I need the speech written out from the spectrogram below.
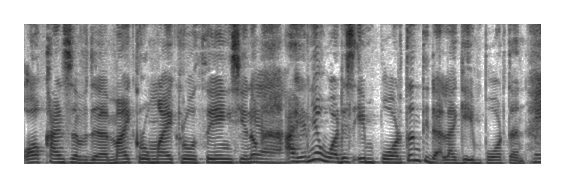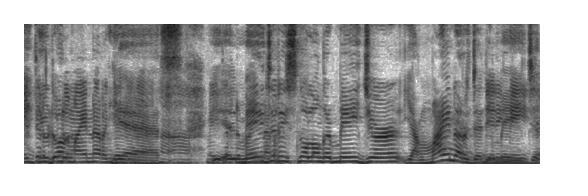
all kinds of the micro micro things, you know. Yeah. Akhirnya what is important tidak lagi important. Major You don't- the minor jadinya. Yes. Ha, major major minor. is no longer major, yang minor jadi, Jadi major. major.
